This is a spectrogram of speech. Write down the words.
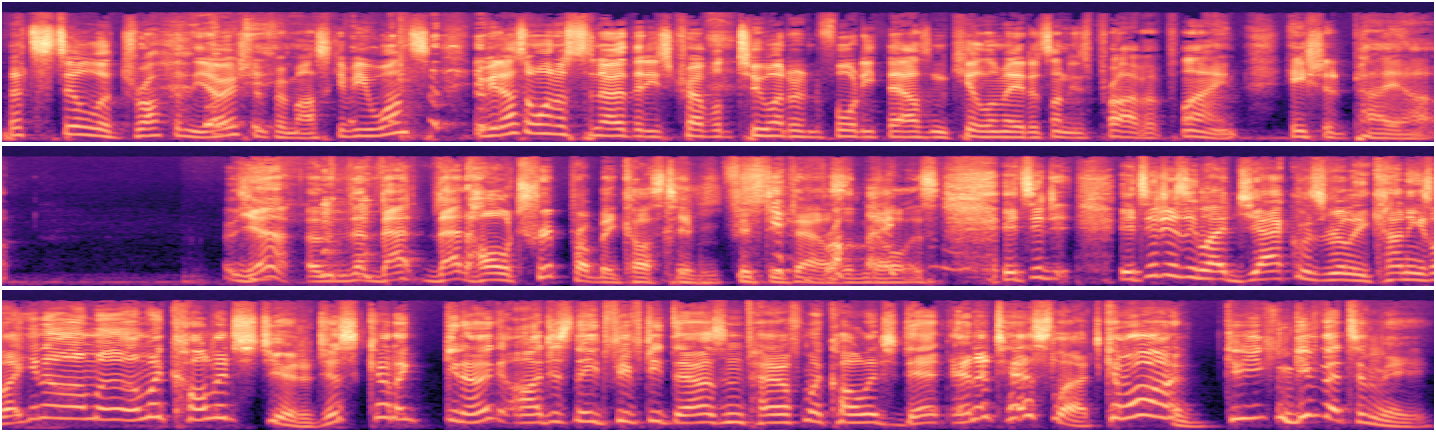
That's still a drop in the ocean for Musk. If he wants, if he doesn't want us to know that he's travelled two hundred and forty thousand kilometers on his private plane, he should pay up. Yeah, and th- that that whole trip probably cost him fifty thousand dollars. It's it's interesting. Like Jack was really cunning. He's like, you know, I'm a, I'm a college student. Just kind of, you know, I just need fifty thousand, pay off my college debt, and a Tesla. Come on, you can give that to me.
